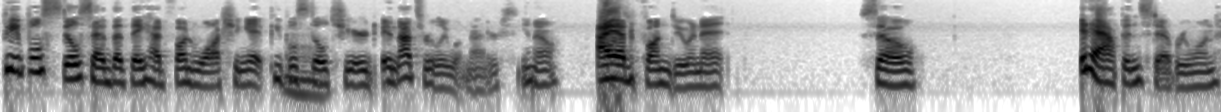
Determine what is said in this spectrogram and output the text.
people still said that they had fun watching it. People still cheered, and that's really what matters, you know. I had fun doing it. So it happens to everyone.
